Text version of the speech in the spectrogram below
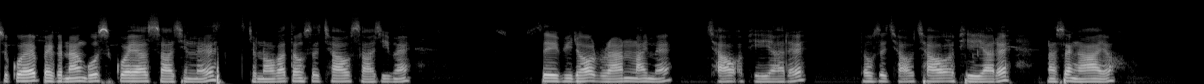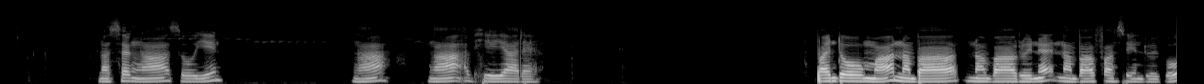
square ပဲကနန်းကို square စားခြင်းလဲကျွန်တော်က36စားကြည့်မယ်စေပြီးတော့ run လိုက်မယ်6အဖြေရတယ်36 6အဖြေရတယ်25ရော25ဆိုရင်9 9အဖြေရတယ် ပိုင်းတိုမှာနံပါတ်နံပါတ်တွေနဲ့နံပါတ် function တွေကို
